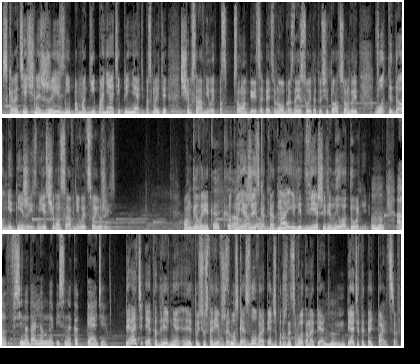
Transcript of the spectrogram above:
Скоротечность жизни помоги понять и принять. И посмотрите, с чем сравнивает псалмопевец опять, он образно рисует эту ситуацию. Он говорит, вот ты дал мне дней жизни. И с чем он сравнивает свою жизнь? Он говорит, как вот моя ладонь. жизнь как одна или две ширины ладони. Угу. А в синодальном написано как пяди. Пять – это древнее, э, то есть устаревшее Слабо. русское слово, опять же подразумевается, вот она пять. Угу. Пять – это пять пальцев.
